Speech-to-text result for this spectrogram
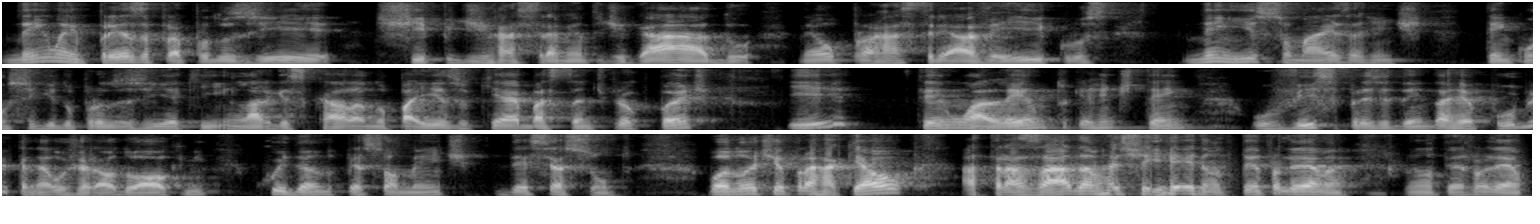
nenhuma empresa para produzir chip de rastreamento de gado, né, ou para rastrear veículos, nem isso mais a gente tem conseguido produzir aqui em larga escala no país, o que é bastante preocupante. E tem um alento que a gente tem o vice-presidente da República, né, o Geraldo Alckmin, cuidando pessoalmente desse assunto. Boa noite aí para Raquel, atrasada, mas cheguei, não tem problema, não tem problema.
